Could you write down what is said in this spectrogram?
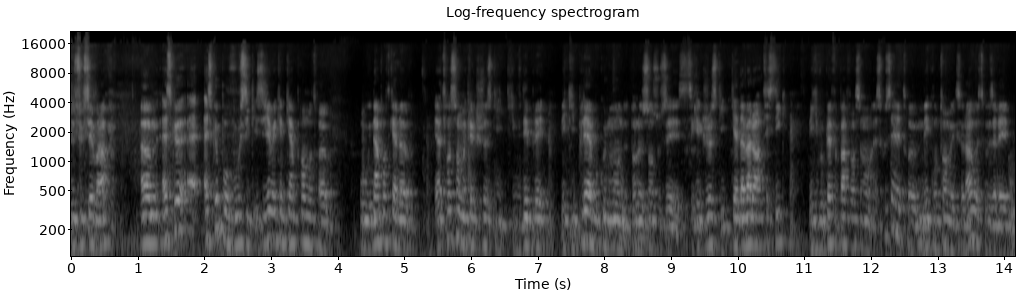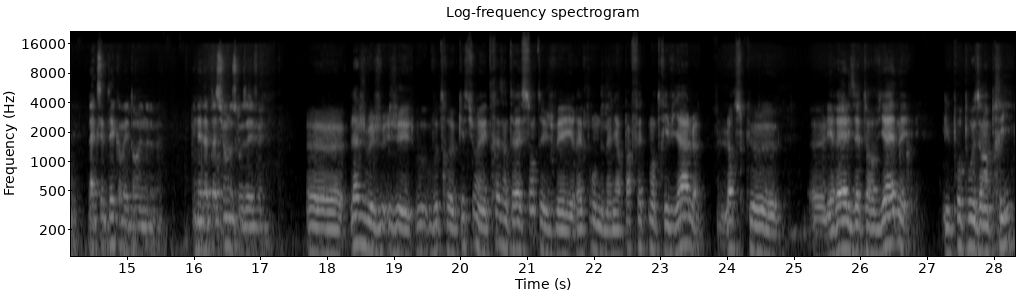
de succès, voilà. Est-ce que, est que pour vous, si, si jamais quelqu'un prend votre œuvre ou n'importe quelle œuvre et la transforme en quelque chose qui, qui vous déplaît, mais qui plaît à beaucoup de monde, dans le sens où c'est quelque chose qui, qui a de la valeur artistique, mais qui vous plaît pas forcément, est-ce que vous allez être mécontent avec cela ou est-ce que vous allez l'accepter comme étant une, une adaptation de ce que vous avez fait? Euh, là, je, je votre question est très intéressante et je vais y répondre de manière parfaitement triviale. Lorsque euh, les réalisateurs viennent, ils proposent un prix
